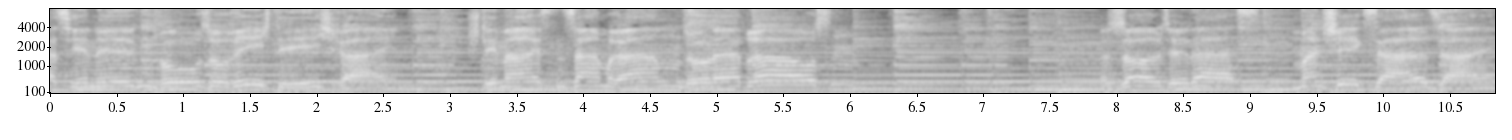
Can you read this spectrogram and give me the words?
Pass hier nirgendwo so richtig rein. Steh meistens am Rand oder draußen. Sollte das mein Schicksal sein,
